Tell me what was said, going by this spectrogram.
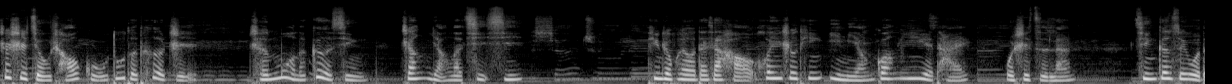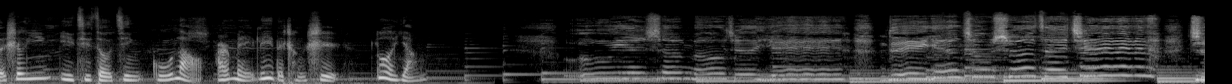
这是九朝古都的特质，沉默了个性，张扬了气息。听众朋友，大家好，欢迎收听一米阳光音乐台，我是紫兰，请跟随我的声音，一起走进古老而美丽的城市洛阳。屋檐上冒着烟，对烟囱说再见，这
